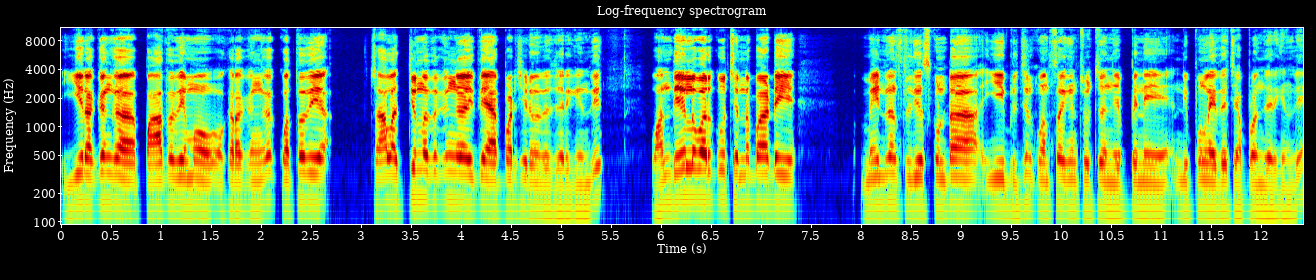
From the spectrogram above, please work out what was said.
ఈ రకంగా పాతదేమో ఒక రకంగా కొత్తది చాలా అత్యున్నతంగా అయితే ఏర్పాటు చేయడం అయితే జరిగింది. వందేళ్ళ వరకు చిన్నపాటి మెయింటెనెన్స్లు చేసుకుంటా ఈ బ్రిడ్జ్ని కొనసాగించవచ్చు అని చెప్పి నిపుణులు అయితే చెప్పడం జరిగింది.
